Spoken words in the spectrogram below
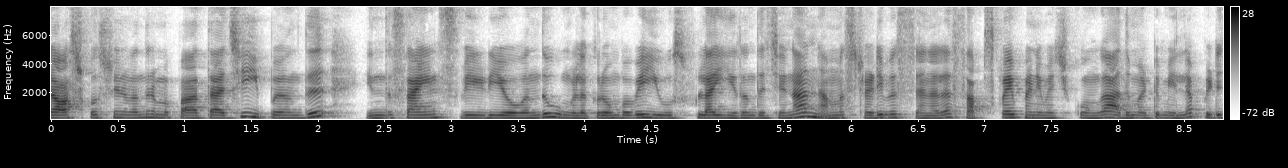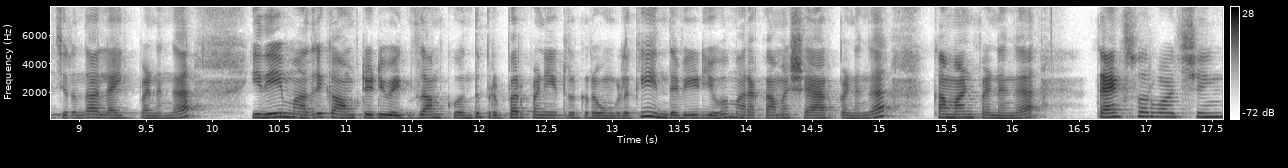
லாஸ்ட் கொஸ்டின் வந்து நம்ம பார்த்தாச்சு. இப்போ வந்து இந்த சயின்ஸ் வீடியோ வந்து உங்களுக்கு ரொம்பவே யூஸ்ஃபுல்லாக இருந்துச்சுன்னா நம்ம ஸ்டடி பஸ் சேனலை சப்ஸ்கிரைப் பண்ணி வச்சுக்கோங்க. அது மட்டும் இல்லை பிடிச்சிருந்தா லைக் பண்ணுங்கள் இதே மாதிரி காம்படேட்டிவ் எக்ஸாமுக்கு வந்து ப்ரிப்பேர் பண்ணிகிட்டு இருக்கிறவங்களுக்கு இந்த வீடியோவை மறக்காமல் ஷேர் பண்ணுங்கள் கமெண்ட் பண்ணுங்கள் தேங்க்ஸ் ஃபார் வாட்சிங்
